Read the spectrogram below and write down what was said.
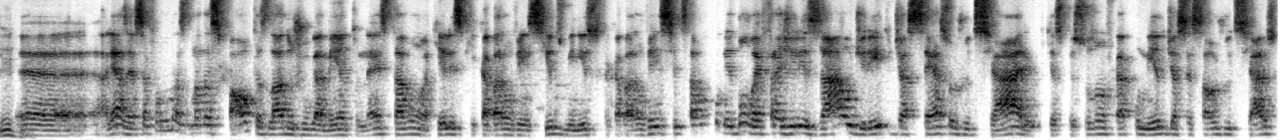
Uhum. É, aliás, essa foi uma das, uma das, pautas lá do julgamento, né? Estavam aqueles que acabaram vencidos, ministros que acabaram vencidos, estavam com medo. Bom, vai fragilizar o direito de acesso ao judiciário, porque as pessoas vão ficar com medo de acessar os judiciários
